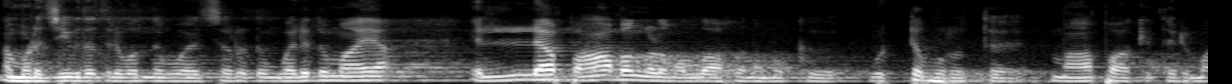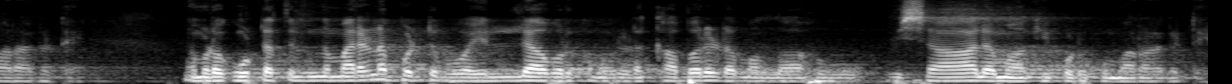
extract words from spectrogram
നമ്മുടെ ജീവിതത്തിൽ വന്നുപോയ ചെറുതും വലുതുമായ എല്ലാ പാപങ്ങളും അള്ളാഹു നമുക്ക് വിട്ടുപുറത്ത് മാപ്പാക്കി തരുമാറാകട്ടെ. നമ്മുടെ കൂട്ടത്തിൽ നിന്ന് മരണപ്പെട്ടു പോയ എല്ലാവർക്കും അവരുടെ കബറിടം അള്ളാഹു വിശാലമാക്കി കൊടുക്കുമാറാകട്ടെ.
